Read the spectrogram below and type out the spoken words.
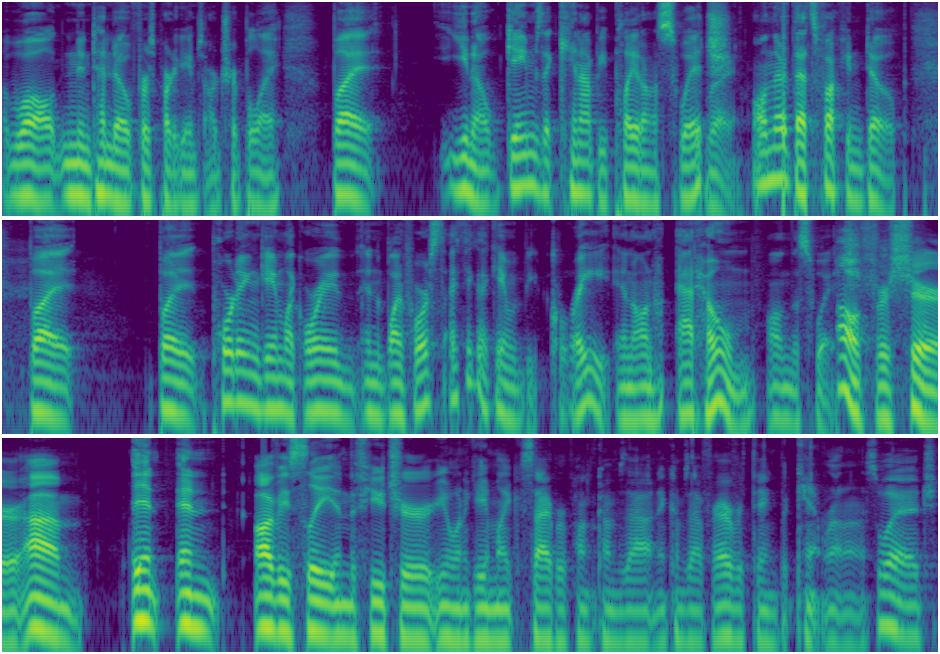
Well, Nintendo first party games are AAA, but you know, games that cannot be played on a Switch Right. on there, that's fucking dope. But but porting a game like Ori and the Blind Forest, I think that game would be great and on at home on the Switch. Oh, for sure. Um, and and obviously in the future, you know, when a game like Cyberpunk comes out and it comes out for everything but can't run on a Switch,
